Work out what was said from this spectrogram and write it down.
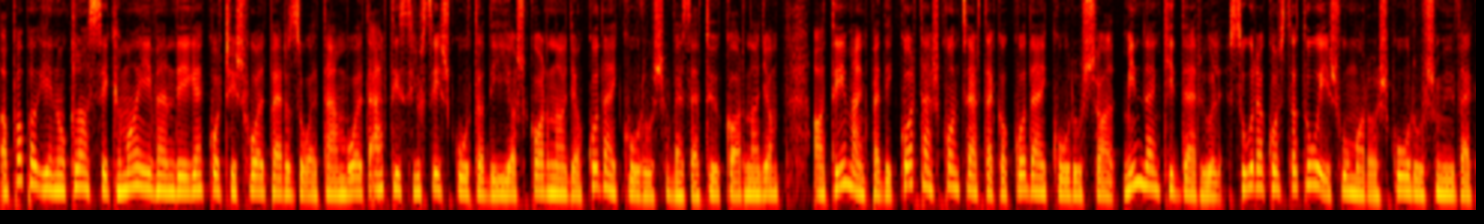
A Papagéno Klasszik mai vendége Kocsis Holper Zoltán volt, Artisius és Kóta díjas karnagya, Kodály Kórus vezető karnagya. A témánk pedig kortás koncertek a Kodály Kórussal, mindenki derül, szórakoztató és humoros kórusművek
